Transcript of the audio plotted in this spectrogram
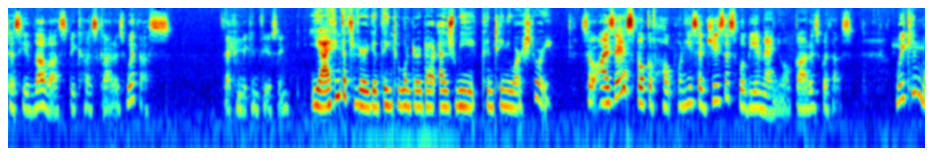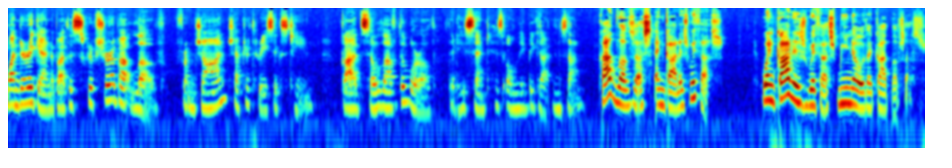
does he love us because God is with us? That can be confusing. Yeah, I think that's a very good thing to wonder about as we continue our story. So Isaiah spoke of hope when he said, Jesus will be Emmanuel, God is with us. We can wonder again about the scripture about love from John chapter 3:16. God so loved the world that he sent his only begotten son. God loves us and God is with us. When God is with us, we know that God loves us.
